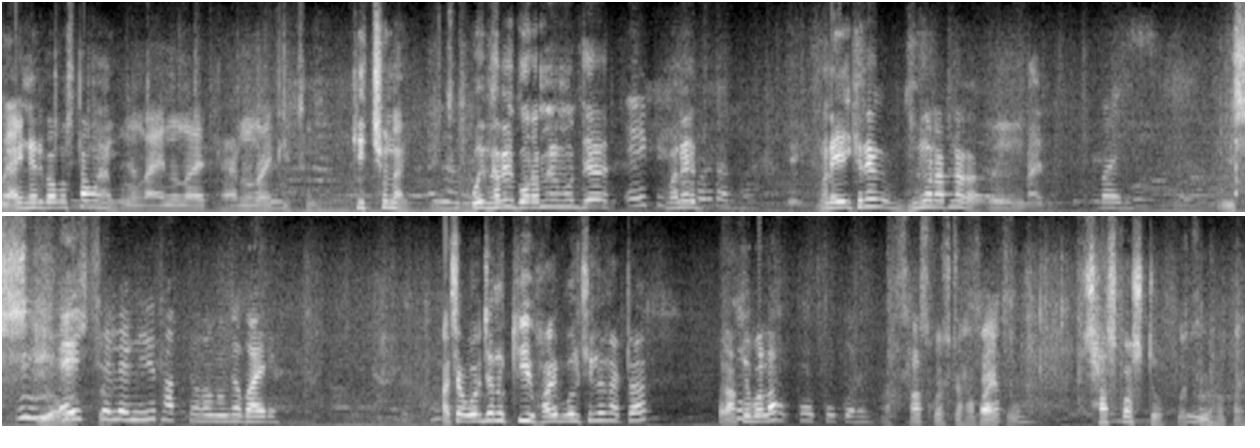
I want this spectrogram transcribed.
লাইনের ব্যবস্থাও নেই? লাইনও নাই ফ্যানও নাই কিছু নেই। কিচ্ছু নাই? ওইভাবে গরমের মধ্যে মানে মানে এইখানে ঘুমন আপনারা? এই ছেলে নিয়ে থাকতে হবে আমাকে বাইরে। আচ্ছা ওর যেন কি হয় বলছিলেন একটা রাতে বেলা? কু- কু করে। আর শ্বাসকষ্ট হাঁপায় তো। শ্বাসকষ্ট? প্রচুর হাঁপায়।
